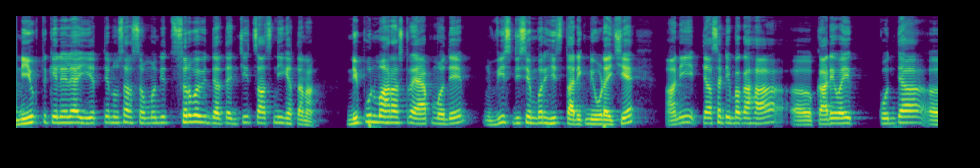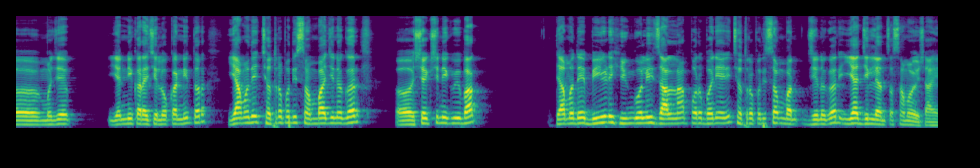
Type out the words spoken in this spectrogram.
नियुक्त केलेल्या इयत्तेनुसार संबंधित सर्व विद्यार्थ्यांची चाचणी घेताना निपुण महाराष्ट्र ॲपमध्ये वीस डिसेंबर हीच तारीख निवडायची आहे. आणि त्यासाठी बघा हा कार्यवाही कोणत्या म्हणजे यांनी करायची लोकांनी तर यामध्ये छत्रपती संभाजीनगर शैक्षणिक विभाग त्यामध्ये बीड हिंगोली जालना परभणी आणि छत्रपती संभाजीनगर या जिल्ह्यांचा समावेश आहे.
